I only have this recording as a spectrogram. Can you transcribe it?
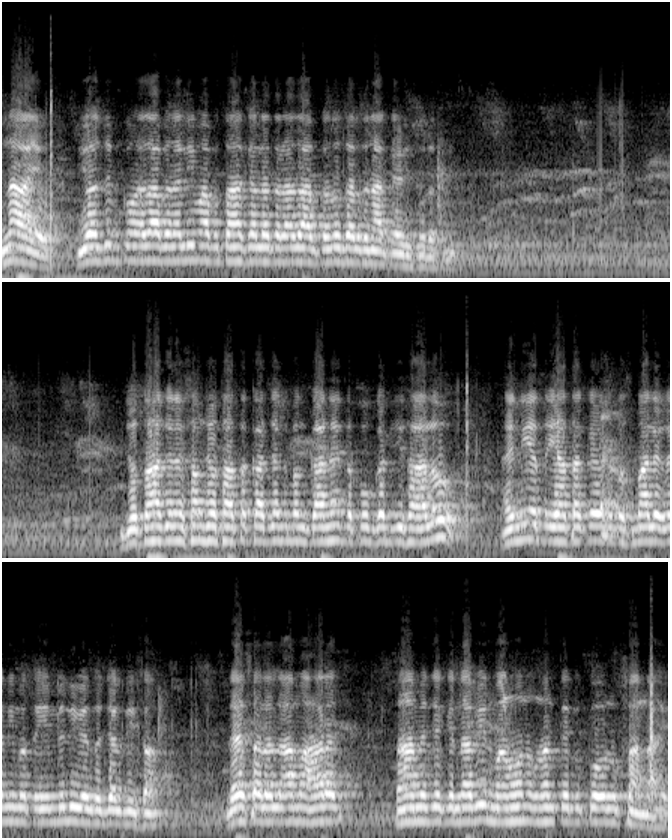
न आयो इहो कंदो में जो तव्हां जॾहिं सम्झो था त का जंग बंग कान्हे त पोइ हलो ऐं नियत इहा था कयो त बसि माले गनीमत ई मिली वेंदो जल्दी सां ॾह साल आम तव्हां में जेके नवीन माण्हू आहिनि उन्हनि ते बि को नुक़सानु न आहे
